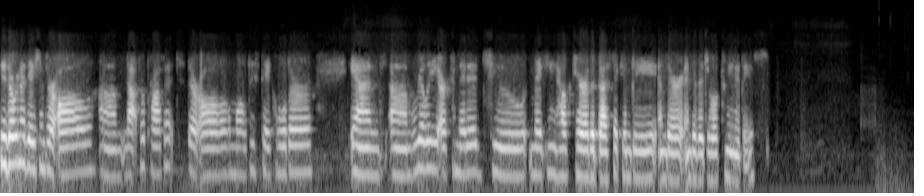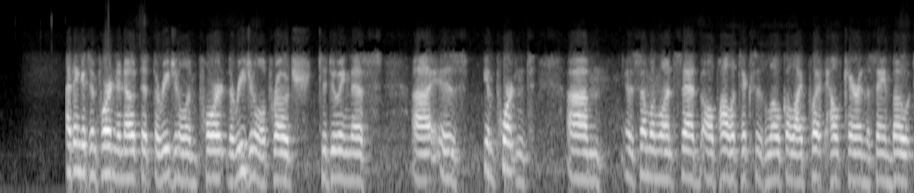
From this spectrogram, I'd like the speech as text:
These organizations are all um, not for profit, they're all multi stakeholder, and um, really are committed to making healthcare the best it can be in their individual communities. I think it's important to note that the regional import, the regional approach to doing this uh, is important. Um, as someone once said, all politics is local. I put healthcare in the same boat,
